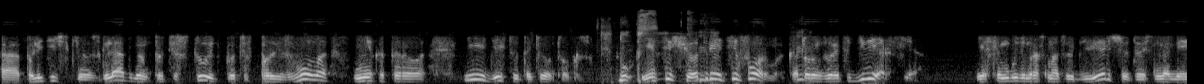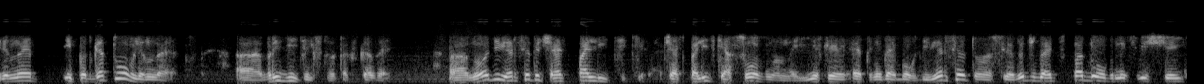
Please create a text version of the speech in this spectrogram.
э, политическими взглядами, он протестует против произвола некоторого и действует таким вот образом. Ну, Есть еще третья форма, которая называется диверсия. Если мы будем рассматривать диверсию, то есть намеренное и подготовленное э, вредительство, так сказать. Э, но диверсия – это часть политики, часть политики осознанной. Если это, не дай бог, диверсия, то следует ждать подобных вещей.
